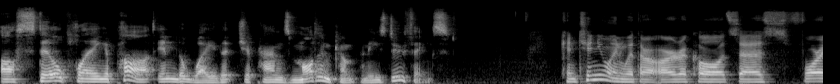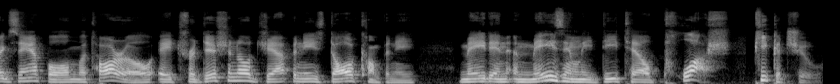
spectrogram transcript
are still playing a part in the way that Japan's modern companies do things. Continuing with our article, it says, for example, Mataro, a traditional Japanese doll company, made an amazingly detailed plush Pikachu.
